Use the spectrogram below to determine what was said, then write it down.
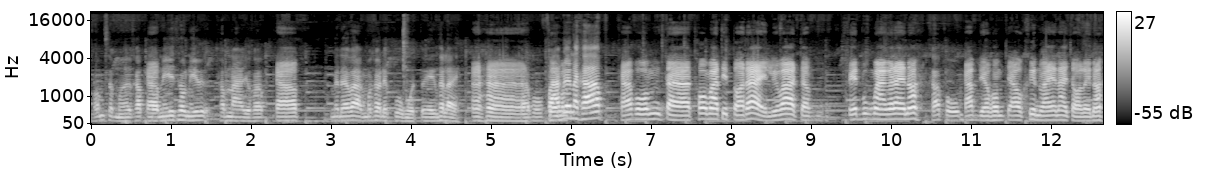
พร้อมเสมอครับครับตอนนี้ช่วงนี้ทำนาอยู่ครับ ครับ ไม่ได้ว่างไม่ค่อยได้ปลูกหมดตัวเองเท่าไหร่อ่าฮะครับผมฝากด้วยนะครับ ครับผมจะโทรมาติดต่อได้หรือว่าจะ Facebook มาก็ได้เนาะครับผมครับเดี๋ยวผมจะเอาขึ้นไว้หน้าจอเลยเนาะ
